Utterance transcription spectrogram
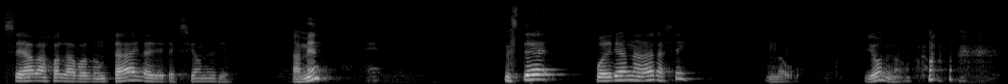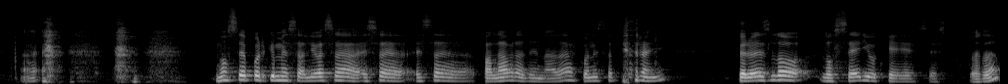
sea bajo la voluntad y la dirección de Dios. Amén. ¿Usted podría nadar así? No, yo no. No sé por qué me salió esa, esa, palabra de nadar con esa piedra ahí, pero es lo, lo serio que es esto, ¿verdad?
